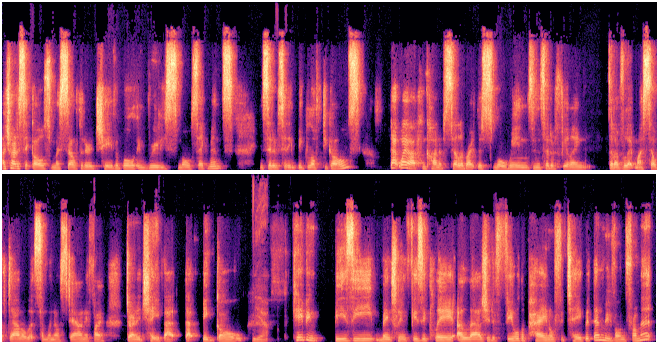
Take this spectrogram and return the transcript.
I try to set goals for myself that are achievable in really small segments instead of setting big, lofty goals. That way I can kind of celebrate the small wins instead of feeling that I've let myself down or let someone else down if I don't achieve that, that big goal. Yeah. Keeping busy mentally and physically allows you to feel the pain or fatigue, but then move on from it.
